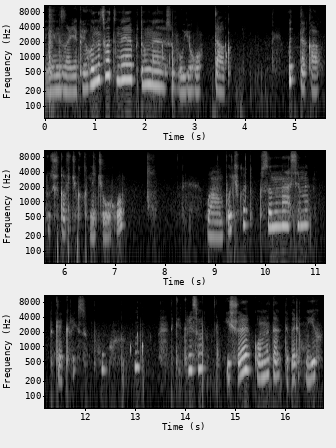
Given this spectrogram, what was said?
Я не знаю, як його назвати, але я потім назву його. Так. Ось така. Тут в шкафчиках нічого. Лампочка тут з ананасами. Таке кресло. Таке кресло. І ще комната тепер моїх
